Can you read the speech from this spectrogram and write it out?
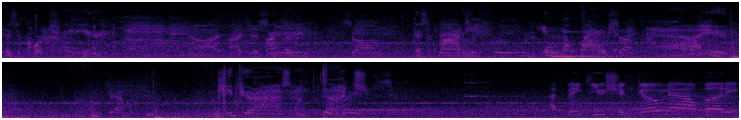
There's a corpse right here. Now, I, I just Arthur, need some there's a body of food in the or wagon. something. Ah, here. Gentlemen, Keep your eyes on Dutch. please. I think you should go now, buddy.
